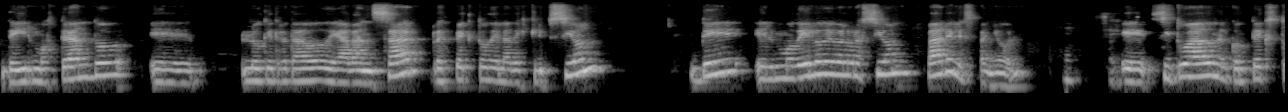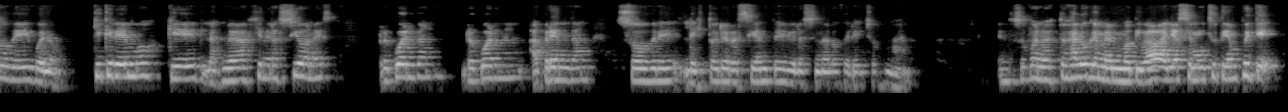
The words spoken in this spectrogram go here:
ir mostrando eh, lo que he tratado de avanzar respecto de la descripción del el modelo de valoración para el español, eh, situado en el contexto de, bueno, ¿qué queremos que las nuevas generaciones recuerdan, recuerden, aprendan sobre la historia reciente de violación a los derechos humanos? Entonces, bueno, esto es algo que me motivaba ya hace mucho tiempo y que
